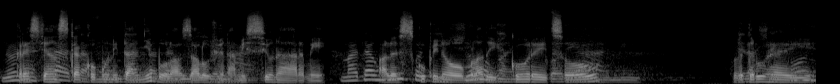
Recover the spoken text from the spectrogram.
Kresťanská komunita nebola založená misionármi, ale skupinou mladých Kórejcov v druhej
